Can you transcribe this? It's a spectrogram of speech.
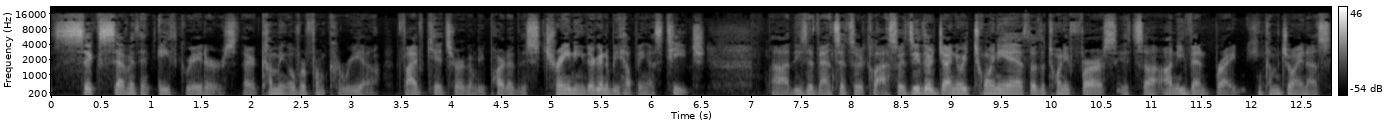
sixth, seventh, and eighth graders that are coming over from Korea. Five kids who are going to be part of this training. They're going to be helping us teach. Uh, these advanced sensor class. So it's either January 20th or the 21st. It's uh, on Eventbrite. You can come join us.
